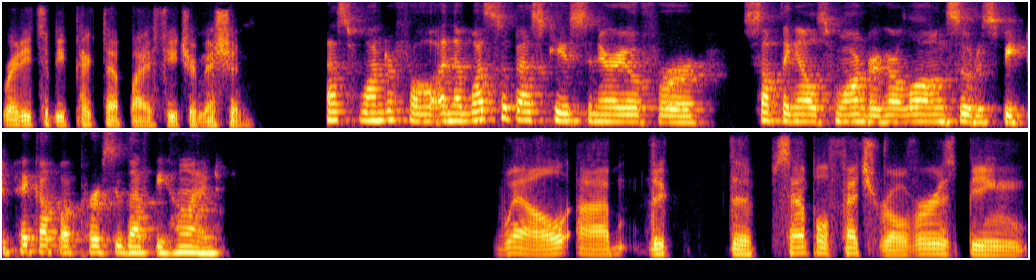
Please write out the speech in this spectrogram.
ready to be picked up by a future mission. That's wonderful. And then what's the best case scenario for something else wandering along, so to speak, to pick up what Percy left behind? Well, um, the the sample fetch rover is being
